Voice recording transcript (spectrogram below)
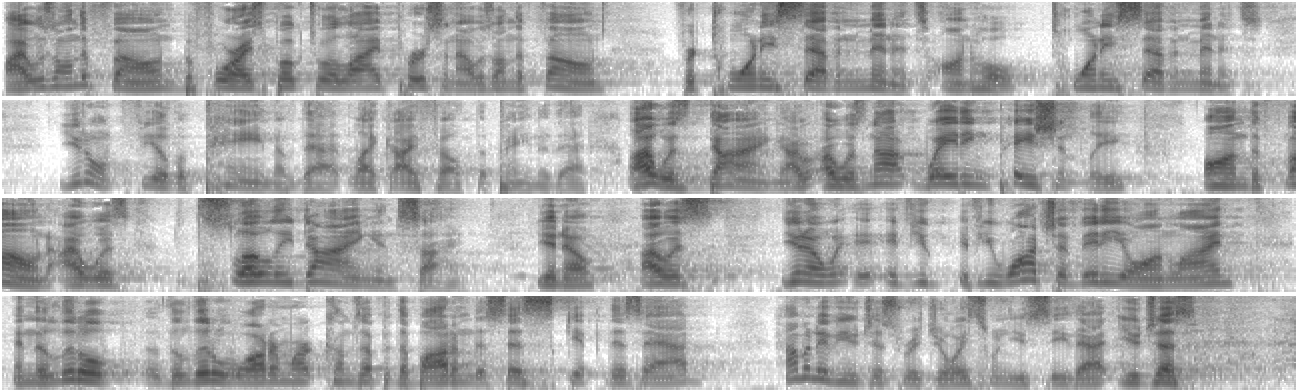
I was on the phone, before I spoke to a live person, I was on the phone for 27 minutes on hold. 27 minutes. You don't feel the pain of that like I felt the pain of that. I was dying. I, I was not waiting patiently on the phone. I was slowly dying inside. You know, I was, you know, if you if you watch a video online and the little the little watermark comes up at the bottom that says skip this ad, how many of you just rejoice when you see that? You just,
